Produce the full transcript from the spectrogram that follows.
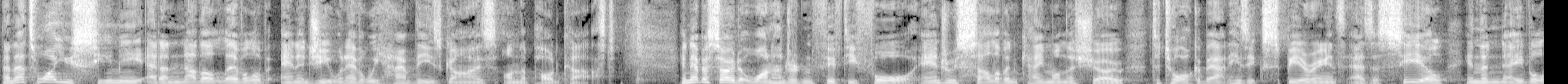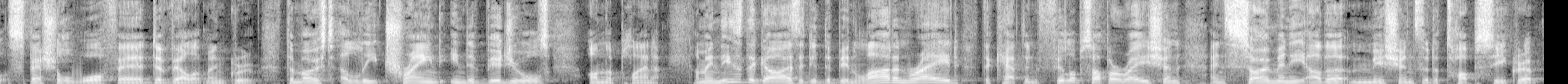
And that's why you see me at another level of energy whenever we have these guys on the podcast. In episode 154, Andrew Sullivan came on the show to talk about his experience as a SEAL in the Naval Special Warfare Development Group, the most elite trained individuals on the planet. I mean, these are the guys that did the Bin Laden raid, the Captain Phillips operation, and so many other missions that are top secret.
